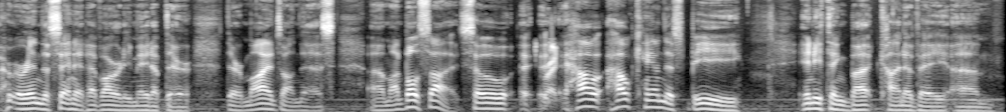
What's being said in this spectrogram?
or in the Senate have already made up their their minds on this um, on both sides. So, uh, right. how how can this be anything but kind of a um,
